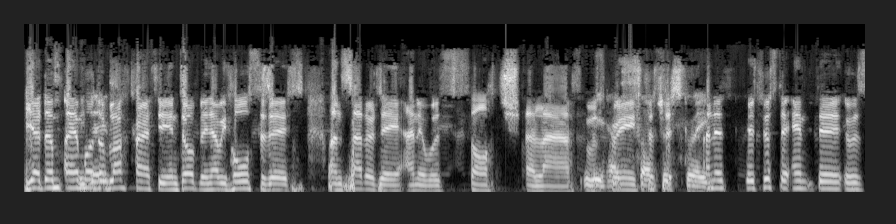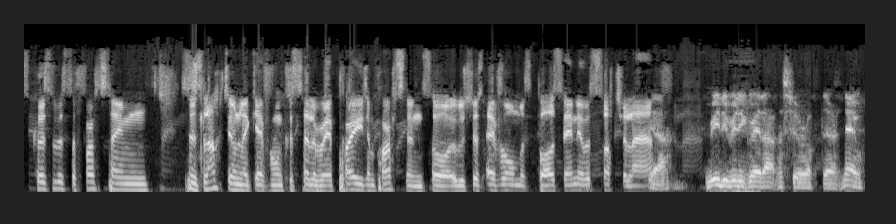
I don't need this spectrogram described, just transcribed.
Yeah, the um, the block party in Dublin. Yeah, we hosted it on Saturday, and it was such a laugh. It was We great. such Just a great- and it, it's just the, end- the it was because it was the first time since lockdown, like everyone could celebrate Pride in person. So it was just everyone was buzzing. It was such a laugh. Yeah, really, really great atmosphere up there. Now,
